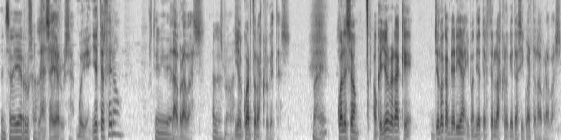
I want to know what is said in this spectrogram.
La ensalada rusa. La ensalada rusa. Muy bien. ¿Y el tercero? No ni idea. Las bravas. A las bravas. Y el cuarto, las croquetas. Vale. ¿Cuáles son? Aunque yo es verdad que yo lo cambiaría y pondría tercero las croquetas y cuarto las bravas.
